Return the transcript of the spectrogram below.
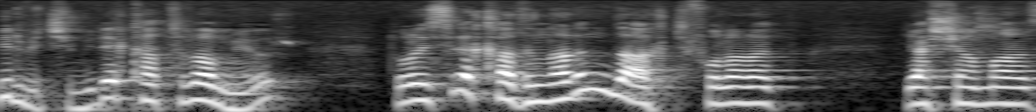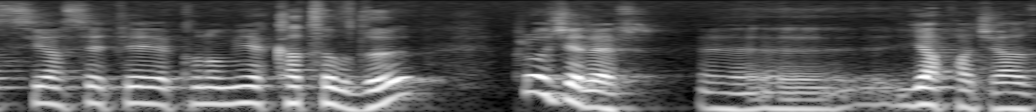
Bir biçimiyle katılamıyor. Dolayısıyla kadınların da aktif olarak yaşama, siyasete, ekonomiye katıldığı projeler e, yapacağız.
